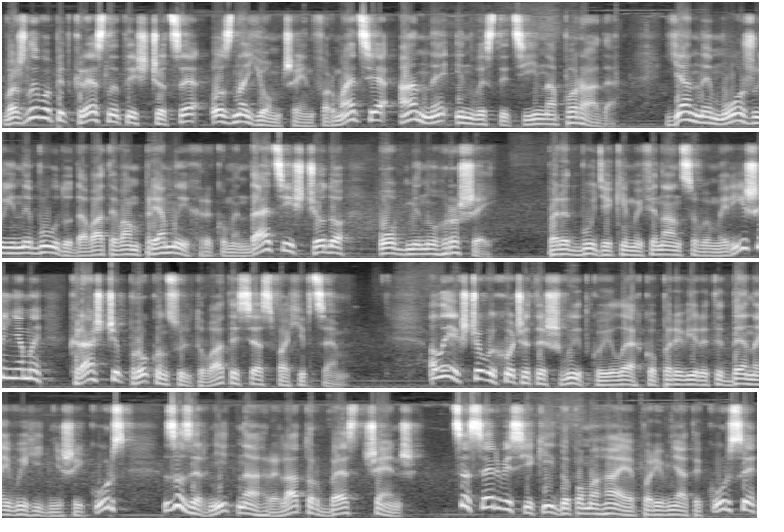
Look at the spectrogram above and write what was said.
Важливо підкреслити, що це ознайомча інформація, а не інвестиційна порада. Я не можу і не буду давати вам прямих рекомендацій щодо обміну грошей. Перед будь-якими фінансовими рішеннями краще проконсультуватися з фахівцем. Але якщо ви хочете швидко і легко перевірити, де найвигідніший курс, зазирніть на агрегатор Best Change. Це сервіс, який допомагає порівняти курси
